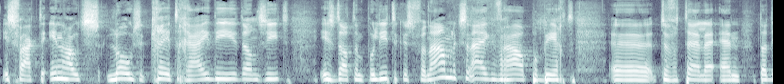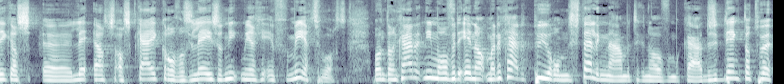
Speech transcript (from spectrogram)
is vaak de inhoudsloze kreterij die je dan ziet. Is dat een politicus voornamelijk zijn eigen verhaal probeert uh, te vertellen. En dat ik als, uh, als, als kijker of als lezer niet meer geïnformeerd word. Want dan gaat het niet meer over de inhoud, maar dan gaat het puur om de stellingname tegenover elkaar. Dus ik denk dat we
